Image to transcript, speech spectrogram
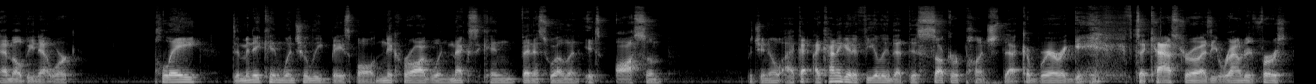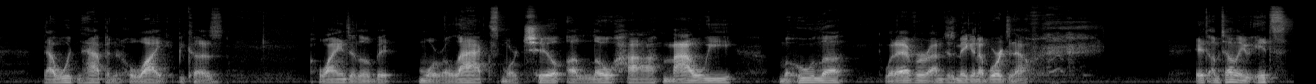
MLB Network. Play Dominican Winter League Baseball, Nicaraguan, Mexican, Venezuelan. It's awesome. But you know, I, I kind of get a feeling that this sucker punch that Cabrera gave to Castro as he rounded first that wouldn't happen in Hawaii because Hawaiians are a little bit more relaxed, more chill. Aloha, Maui, Mahula, whatever. I'm just making up words now. it, I'm telling you, it's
